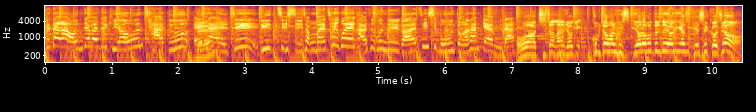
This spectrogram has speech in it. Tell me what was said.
게다가 언제 봐도 귀여운 자두, 네. NRG, 리치 씨 정말 가수분들과 75분 동안 함께합니다. 와 진짜 나는 여기 꼼짝 말고 있... 여러분들도 여기 계속 계실 거죠?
